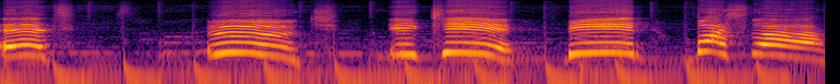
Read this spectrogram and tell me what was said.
Evet. 3, 2, 1, başla.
